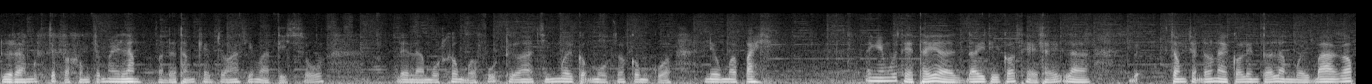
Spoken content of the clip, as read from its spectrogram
đưa ra mức chấp vào 0.25 và đã thắng kèo châu Á khi mà tỷ số đây là 1-0 ở phút thứ 90 cộng 1 do công của Neil Mapai. Anh em có thể thấy ở đây thì có thể thấy là trong trận đấu này có lên tới là 13 góc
